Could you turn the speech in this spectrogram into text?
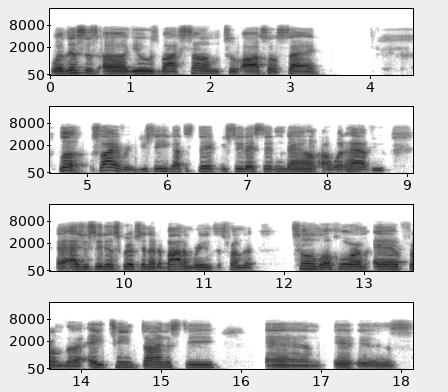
Well, this is uh, used by some to also say, look, slavery. You see, he got the stick. You see, they sitting down or what have you. As you see, the inscription at the bottom reads, it's from the tomb of Horemheb from the 18th dynasty, and it is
